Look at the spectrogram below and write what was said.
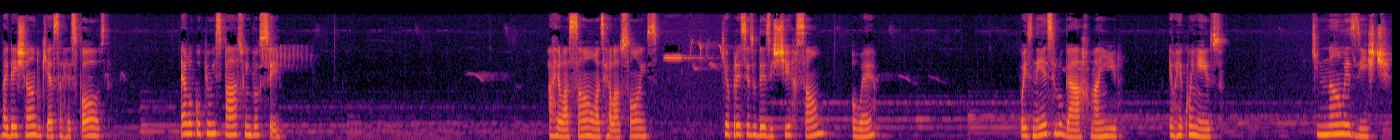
vai deixando que essa resposta ela ocupe um espaço em você. A relação, as relações que eu preciso desistir são ou é? Pois nesse lugar, Maíra, eu reconheço que não existe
